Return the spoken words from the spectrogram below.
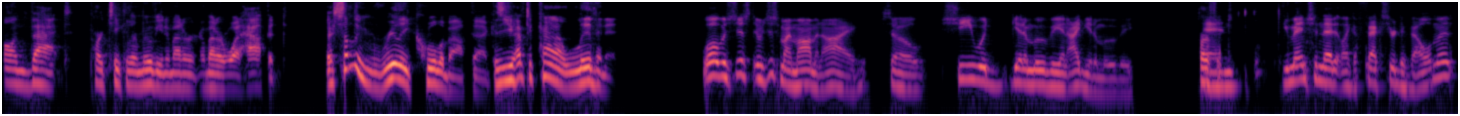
on that particular movie, no matter no matter what happened. There's something really cool about that because you have to kind of live in it. Well, it was just it was just my mom and I. So she would get a movie and I'd get a movie. Perfect. And you mentioned that it like affects your development.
